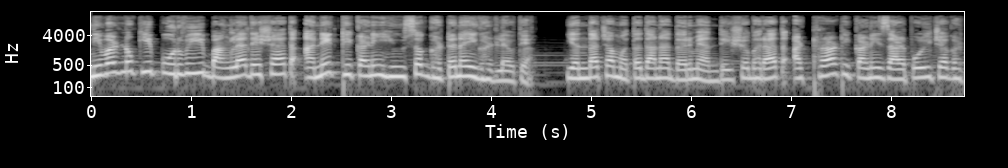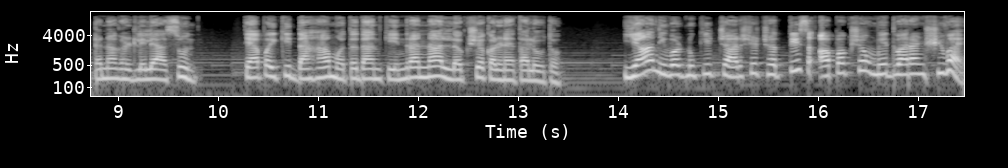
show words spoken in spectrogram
निवडणुकीपूर्वी बांगलादेशात अनेक ठिकाणी हिंसक घटनाही घडल्या होत्या. यंदाच्या मतदानादरम्यान देशभरात अठरा ठिकाणी जाळपोळीच्या घटना घडलेल्या असून त्यापैकी दहा मतदान केंद्रांना लक्ष करण्यात आलं होतं. या निवडणुकीत चारशे छत्तीस अपक्ष उमेदवारांशिवाय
